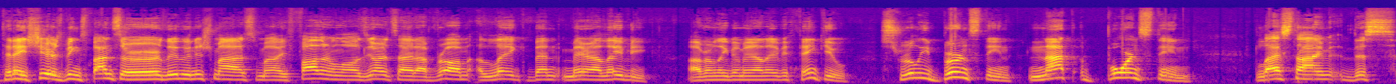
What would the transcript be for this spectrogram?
Today's shir is being sponsored. Lilu Nishmas, my father-in-law's yard side, Avram Lake Ben Meir Alevi. Avram Lake Ben Meir Alevi, thank you. Struli Bernstein, not Bornstein. Last time this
